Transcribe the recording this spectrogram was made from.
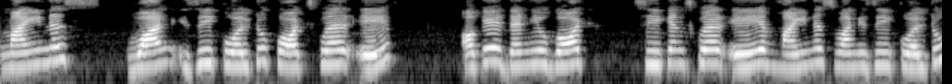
minus 1 is equal to cot square A. Okay, then you got secant square A minus 1 is equal to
